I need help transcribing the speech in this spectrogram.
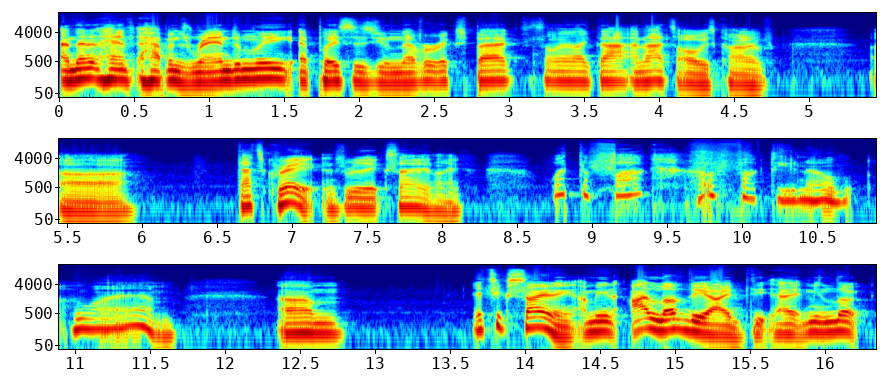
and then it ha- happens randomly at places you'll never expect, something like that, and that's always kind of uh, that's great. It's really exciting. Like, what the fuck? How the fuck do you know who I am? Um, it's exciting. I mean, I love the idea. I mean, look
